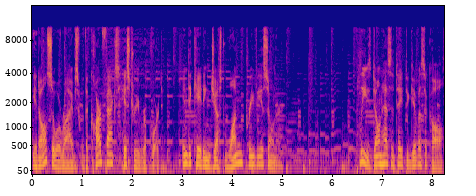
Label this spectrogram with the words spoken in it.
It also arrives with a Carfax history report, indicating just one previous owner. Please don't hesitate to give us a call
